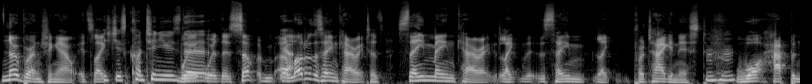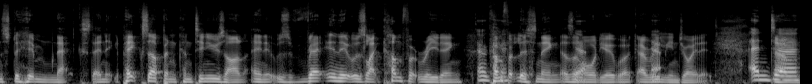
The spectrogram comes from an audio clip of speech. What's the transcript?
no branching out. It's like it just continues where, the where there's some a lot of the same characters, same main character, like the, same like protagonist. Mm-hmm. What happens to him next, and it picks up and continues on, and it was ve- and it was like comfort reading, Okay. comfort listening as an Yeah. audiobook. I really enjoyed it. and uh,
